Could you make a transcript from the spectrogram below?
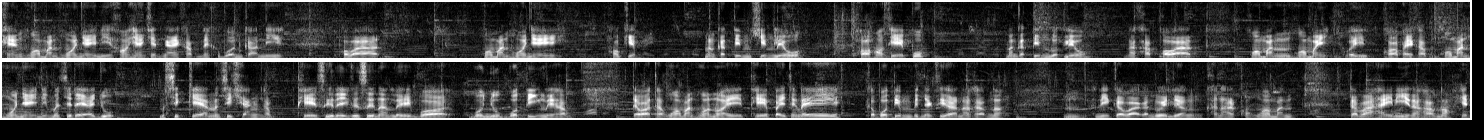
แห้งหัวมันหัวใหญ่นี่เฮาแห้งเฮ็ดง่ายครับในกระบวนการนี้ เพราะว่าหัวมันหัวใหญ่เฮาเก็บมันก็เต็มเคียงเร็ว พอเฮาเทปุ๊บมันก็เต็มรถเร็วนะครับ เพราะว่าหัวมันหัวไม่เอ้ยขออภัยครับ หัวมันหัวใหญ่นี่มันสิได้อายุ มันสิแก่มันสิแข็งครับ เทซื้อใดคือซื้อนั่นเลยบ่บ่ยุบบ่ติ่งเลยครับ แต่ว่าถ้าหัวมันหัวหน่อย เทไปจังได้ก็บ่เต็มเป็นจักเทื่อนะครับเนาะอืมอันนี้ก็ว่ากันด้วยเรื่องขนาดของหัวมัน แต่ว่าให้นี่นะครับเนาะเฮ็ด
